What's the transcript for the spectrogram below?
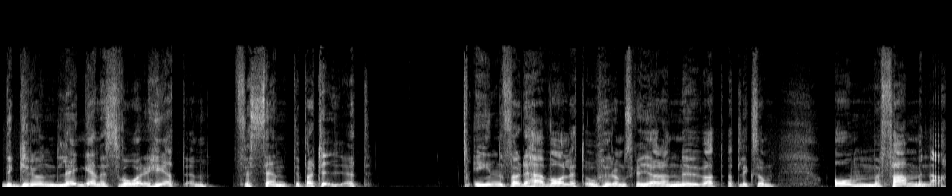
Det grundläggande svårigheten för Centerpartiet inför det här valet och hur de ska göra nu, att, att liksom omfamna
